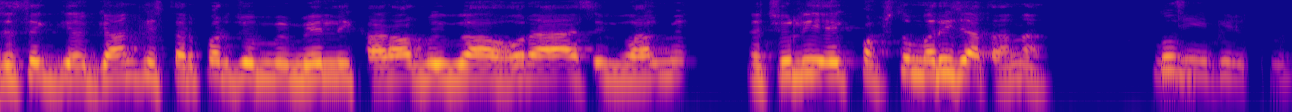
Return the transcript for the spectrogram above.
जैसे ज्ञान के स्तर पर जो मेल नहीं खा रहा और विवाह हो रहा है ऐसे विवाह में नेचुरली एक पक्ष तो मर ही जाता है ना। तो जी बिल्कुल।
